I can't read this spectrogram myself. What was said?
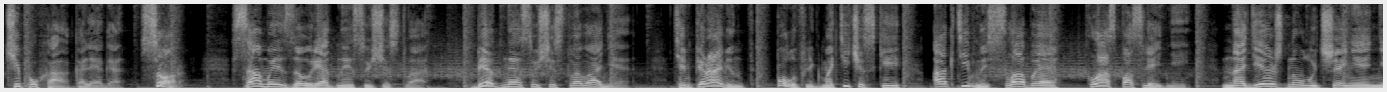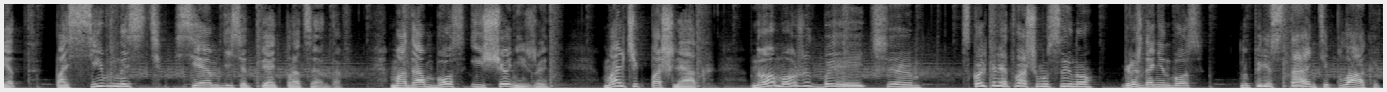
Чепуха, коллега. Ссор. Самые заурядные существа. Бедное существование. Темперамент полуфлегматический, активность слабая, класс последний. Надежд на улучшение нет. Пассивность 75%. Мадам Босс еще ниже. Мальчик пошляк. Но, может быть... Э, сколько лет вашему сыну, гражданин Босс? Ну, перестаньте плакать.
